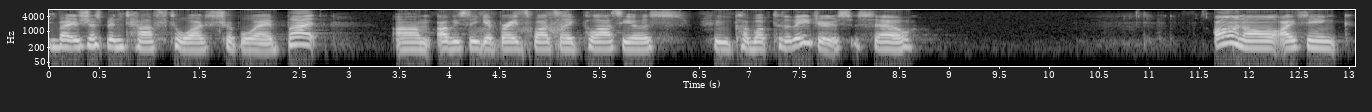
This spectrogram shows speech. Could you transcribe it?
but it's just been tough to watch AAA. But um, obviously, you get bright spots like Palacios who come up to the majors. So, all in all, I think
